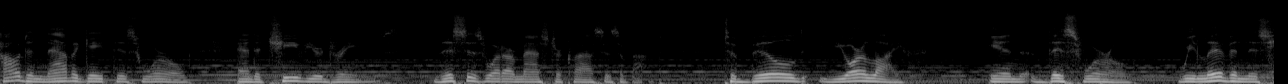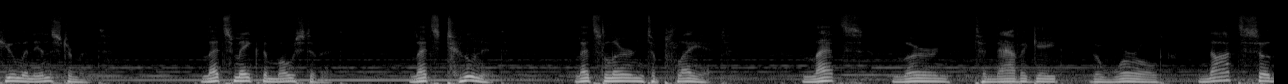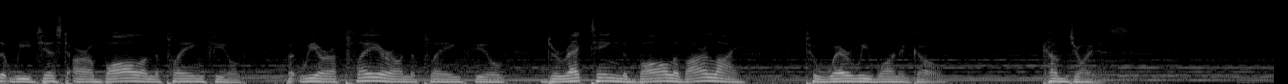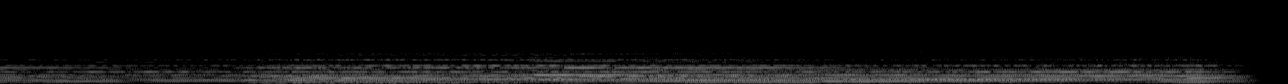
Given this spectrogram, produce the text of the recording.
how to navigate this world and achieve your dreams. This is what our masterclass is about. To build your life in this world. We live in this human instrument. Let's make the most of it. Let's tune it. Let's learn to play it. Let's learn to navigate the world, not so that we just are a ball on the playing field, but we are a player on the playing field, directing the ball of our life to where we want to go. Come join us.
